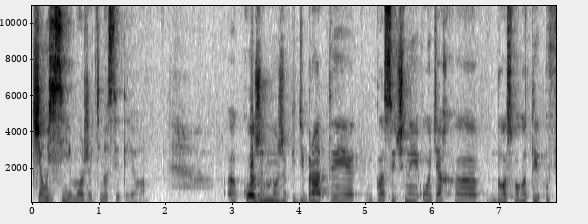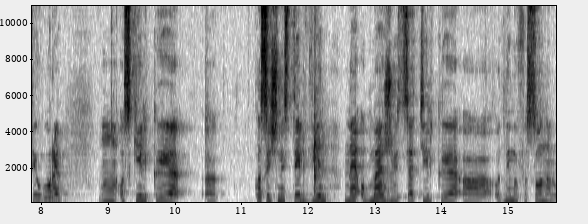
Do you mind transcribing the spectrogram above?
Чи усі можуть носити його? Е, Кожен може підібрати класичний одяг е, до свого типу фігури, м, оскільки е, класичний стиль він не обмежується тільки е, одними фасонами,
